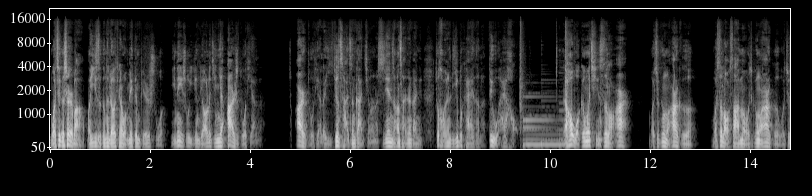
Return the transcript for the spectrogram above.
我这个事儿吧，我一直跟他聊天，我没跟别人说。你那时候已经聊了今年二十多天了，二十多天了，已经产生感情了。时间长产生感情，就好像离不开他了，对我还好。然后我跟我寝室老二，我就跟我二哥，我是老三嘛，我就跟我二哥，我就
